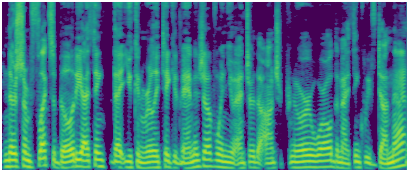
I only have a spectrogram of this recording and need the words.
there's some flexibility, I think, that you can really take advantage of when you enter the entrepreneurial world. And I think we've done that.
